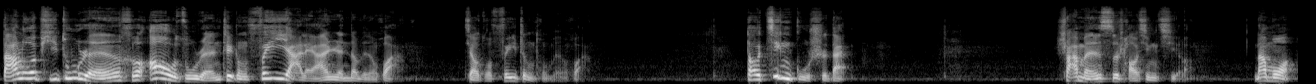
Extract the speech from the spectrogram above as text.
达罗毗荼人和奥族人这种非雅利安人的文化。叫做非正统文化。到近古时代，沙门思潮兴起了，那么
